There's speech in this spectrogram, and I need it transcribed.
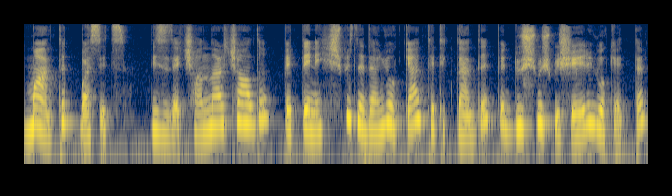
Mantık basit. Dizide çanlar çaldı ve Deni hiçbir neden yokken tetiklendi ve düşmüş bir şehri yok etti.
